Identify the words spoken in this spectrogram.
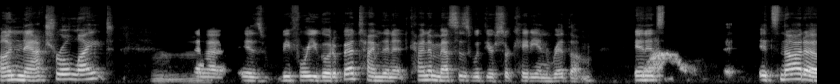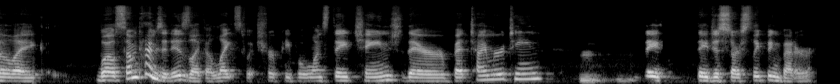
unnatural light Mm. that is before you go to bedtime then it kind of messes with your circadian rhythm. And it's it's not a like well sometimes it is like a light switch for people. Once they change their bedtime routine Mm. they they just start sleeping better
